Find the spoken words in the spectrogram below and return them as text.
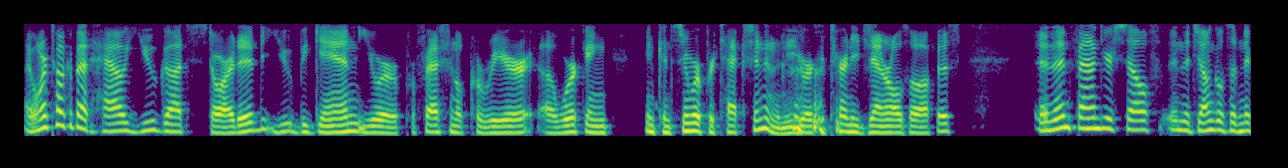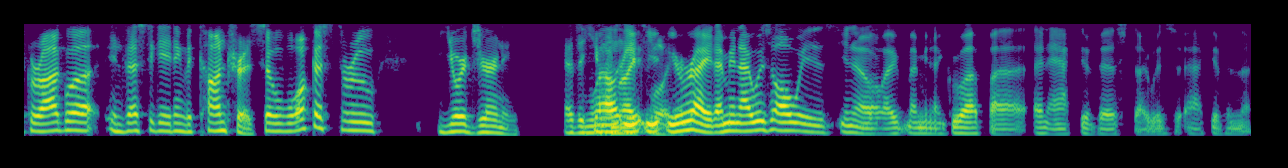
I want to talk about how you got started. You began your professional career uh, working in consumer protection in the New York Attorney General's office, and then found yourself in the jungles of Nicaragua investigating the Contras. So, walk us through your journey as a human well, rights you, lawyer. You're right. I mean, I was always, you know, I, I mean, I grew up uh, an activist. I was active in the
